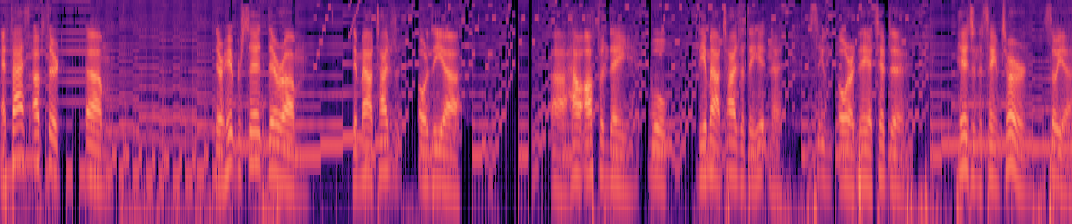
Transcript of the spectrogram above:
And fast ups their um their hit percent, their um the amount of times or the uh uh how often they will the amount of times that they hit in a or they attempt to hit in the same turn. So yeah.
